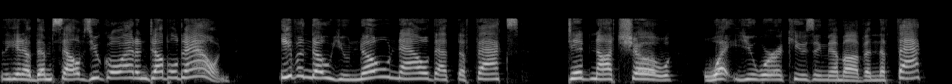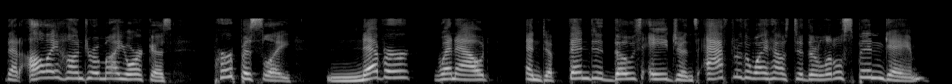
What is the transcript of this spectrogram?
you know, themselves, you go out and double down, even though you know now that the facts did not show what you were accusing them of. And the fact that Alejandro Mayorkas purposely never went out and defended those agents after the White House did their little spin game.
